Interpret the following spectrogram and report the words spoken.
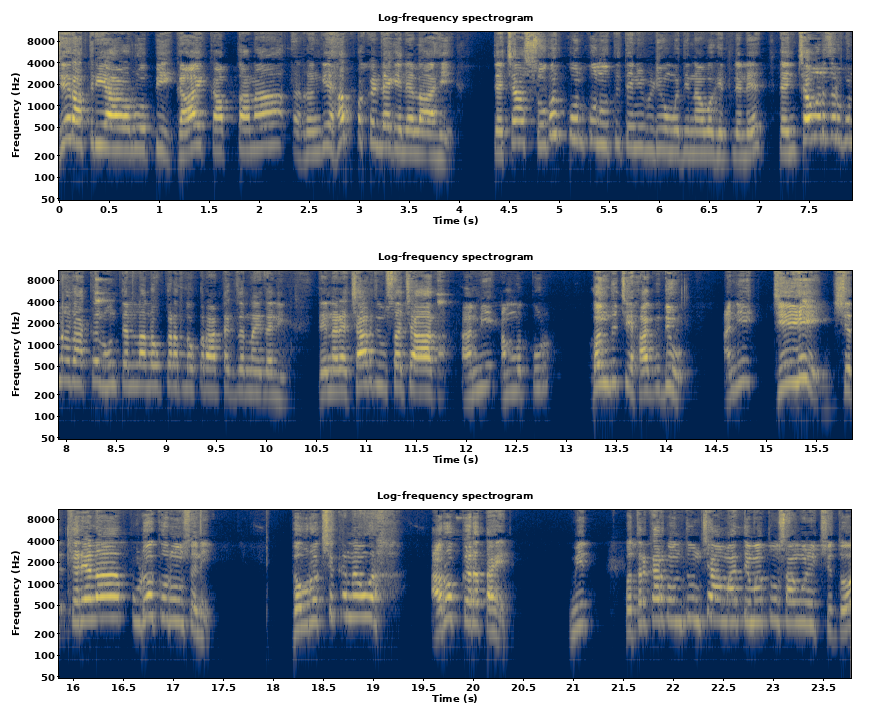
जे रात्री आरोपी गाय कापताना रंगेहात पकडल्या गेलेला आहे त्याच्या सोबत कोण कोण होते त्यांनी व्हिडिओमध्ये नावं घेतलेले? आहेत त्यांच्यावर जर गुन्हा दाखल होऊन त्यांना लवकरात लवकर अटक जर नाही झाली येणाऱ्या चार दिवसाच्या आत आम्ही अहमदपूर बंदची हाक देऊ आणि जेही शेतकऱ्याला पुढं करून सनी गौरक्षकांवर आरोप करत आहेत. मी पत्रकार बंधूंच्या माध्यमातून सांगू इच्छितो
